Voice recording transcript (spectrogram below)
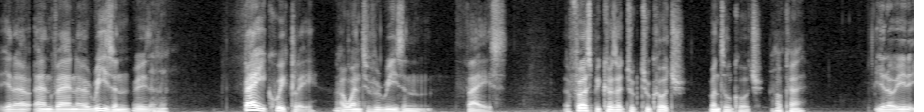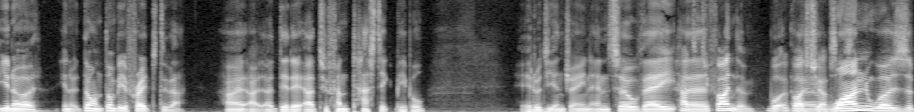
you know, and then uh, reason. reason? very quickly I went to the reason phase. Uh, First because I took two coach, mental coach. Okay. You know, you, you know, you know, don't don't be afraid to do that. I, I, I did it. I had two fantastic people, Elodie and Jane, and so they. How uh, did you find them? What advice did you uh, have? one was a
